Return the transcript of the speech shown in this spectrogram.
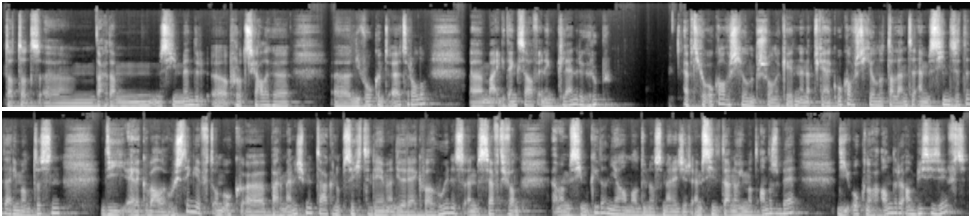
dat, dat, um, dat je dat misschien minder uh, op grootschalige niveau kunt uitrollen. maar ik denk zelf in een kleinere groep heb je ook al verschillende persoonlijkheden en heb je eigenlijk ook al verschillende talenten. En misschien zit er daar iemand tussen die eigenlijk wel hoesting heeft om ook een paar managementtaken op zich te nemen en die er eigenlijk wel goed in is. En beseft je van, maar misschien moet ik dat niet allemaal doen als manager. En misschien zit daar nog iemand anders bij die ook nog andere ambities heeft,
